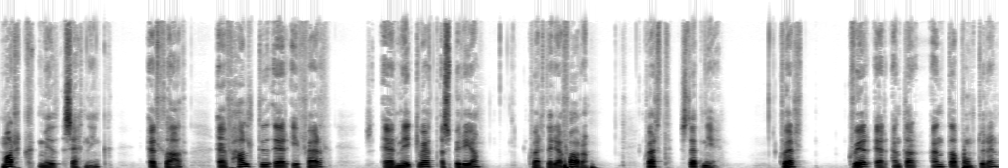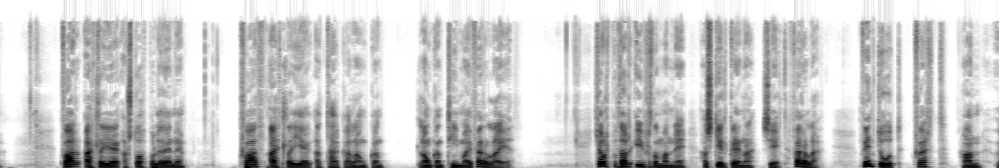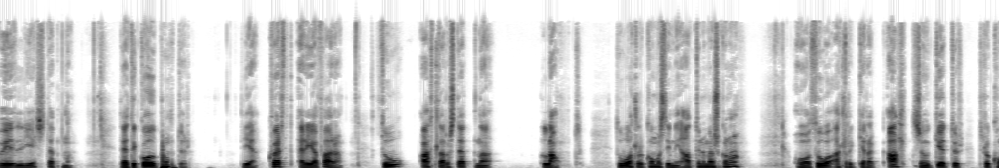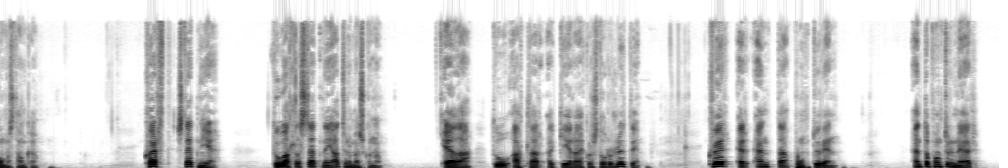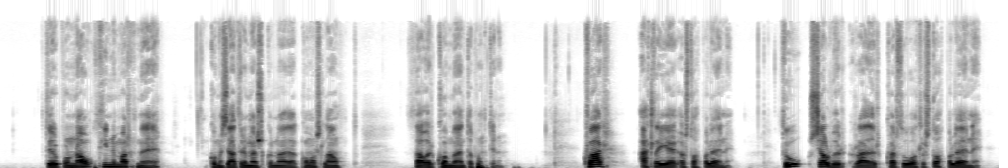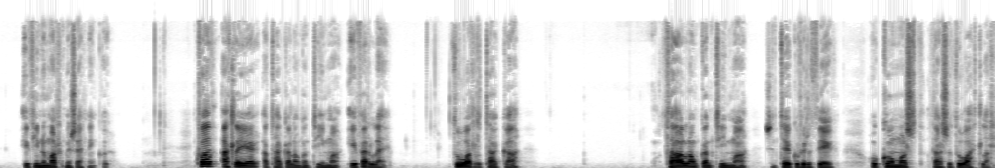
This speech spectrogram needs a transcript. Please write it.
Markmiðsetning er það ef haldið er í ferð er mikilvægt að spyrja hvert er ég að fara? Hvert stefni ég? Hvert, hver er enda, endapunkturinn? Hvar ætla ég að stoppa löðinni? Hvað ætla ég að taka langan, langan tíma í ferralagið? Hjálpa þar ífrstamanni að skilgreina sitt ferralag. Findu út hvert hann vilji stefna. Þetta er góð punktur. Því að hvert er ég að fara? Þú ætlar að stefna langt. Þú ætlar að komast inn í atvinnumennskuna og þú ætlar að gera allt sem þú getur til að komast ánga. Hvert stefni ég? Þú ætlar að stefna í atvinnumennskuna eða þú ætlar að gera eitthvað stóru hluti. Hver er enda punkturinn? Enda punkturinn er þegar þú er búin að ná þínu markmiði, komast í atvinnumennskuna eða komast langt, þá er komið að enda punktinum. Hvar ætla ég að stoppa leðinni? Þú sjálfur ræður hvar þú ætla að stoppa leðinni í þínu markmiðsetningu. Hvað ætla ég að taka langan tíma í ferlegi? Þú ætla að taka það langan tíma sem tekur fyrir þig og komast þar sem þú ætlar.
